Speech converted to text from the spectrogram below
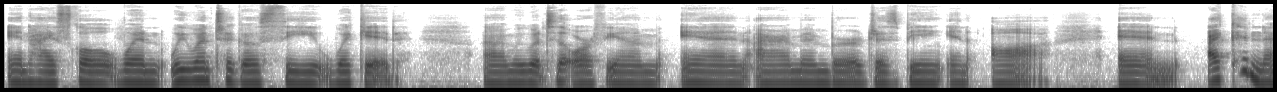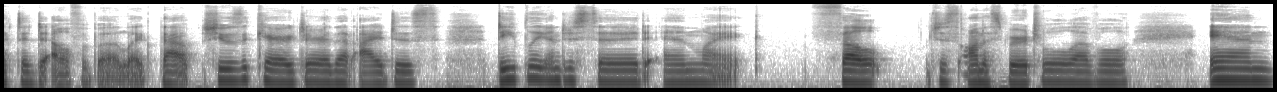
in high school when we went to go see wicked um, we went to the orpheum and i remember just being in awe. And i connected to elphaba like that she was a character that i just deeply understood and like felt just on a spiritual level. And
